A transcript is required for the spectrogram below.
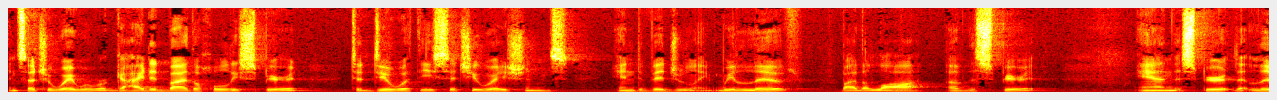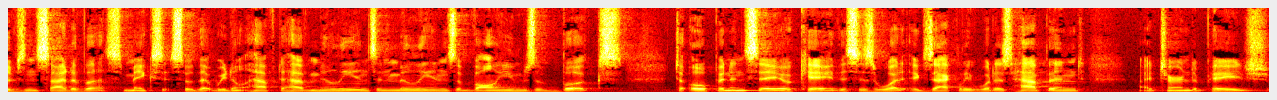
in such a way where we're guided by the Holy Spirit to deal with these situations individually. We live by the law of the Spirit. And the Spirit that lives inside of us makes it so that we don't have to have millions and millions of volumes of books to open and say, okay, this is what exactly what has happened. I turn to page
